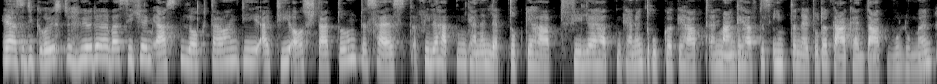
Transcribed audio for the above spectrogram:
Ja, also die größte Hürde war sicher im ersten Lockdown die IT-Ausstattung. Das heißt, viele hatten keinen Laptop gehabt, viele hatten keinen Drucker gehabt, ein mangelhaftes Internet oder gar kein Datenvolumen.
